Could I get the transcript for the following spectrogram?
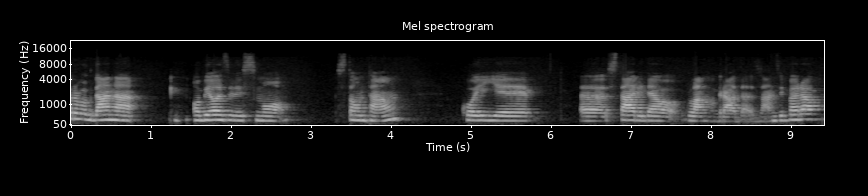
prvog dana obilazili smo Stone Town, koji je e, stari deo glavnog grada Zanzibara.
